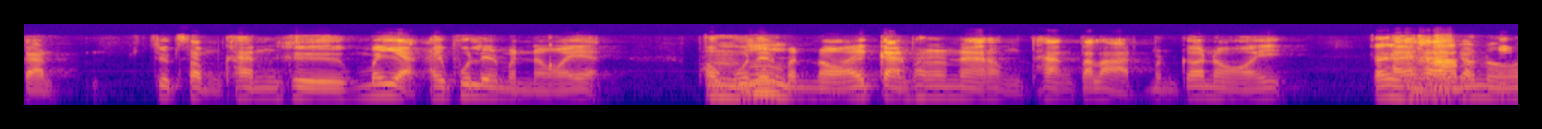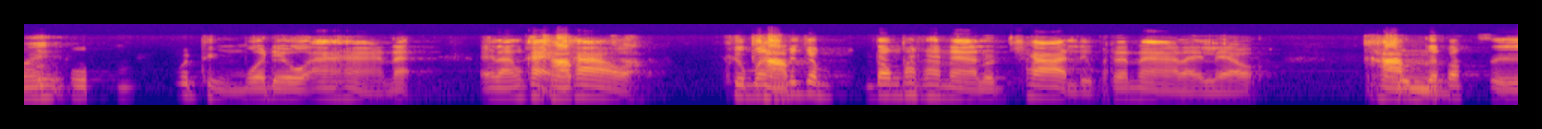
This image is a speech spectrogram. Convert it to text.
กัส จุดสำคัญคือไม่อยากให้ผู้เล่นมันน้อยอะพออมผู้เล่นมันน้อยการพัฒนาของทางตลาดมันก็น้อยการแข่งคล้าขัยนๆกับก็น้อยที่คุณภูมิพูดถึงโมเดลอาหารน่ะไอ้ร้านขายครับข้าวอะคือมันครับไม่จำต้องพัฒนารสชาติหรือพัฒนาอะไรแล้วครับณก็ต้องซื้อ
